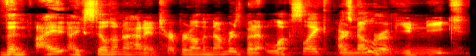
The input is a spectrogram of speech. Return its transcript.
the I I still don't know how to interpret all the numbers, but it looks like our That's number of unique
